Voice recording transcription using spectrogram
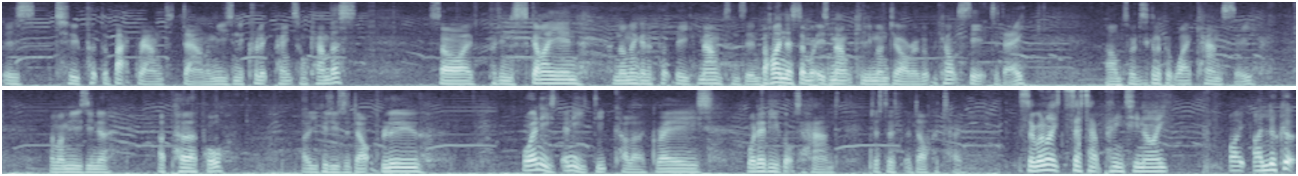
is to put the background down. I'm using acrylic paints on canvas. So I've put in the sky in and then I'm going to put the mountains in. Behind there somewhere is Mount Kilimanjaro but we can't see it today. Um, so I'm just going to put what I can see and I'm using a, a purple. Uh, you could use a dark blue or any, any deep colour, greys, whatever you've got to hand, just a, a darker tone. So when I set out painting, I, I, I look at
